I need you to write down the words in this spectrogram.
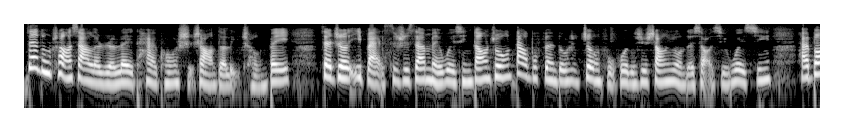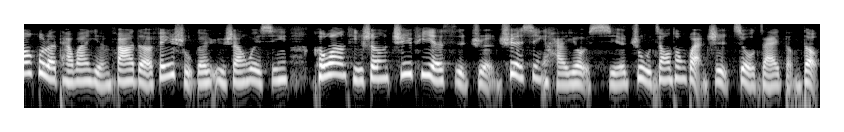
再度创下了人类太空史上的里程碑。在这一百四十三枚卫星当中，大部分都是政府或者是商用的小型卫星，还包括了台湾研发的飞鼠跟玉山卫星，渴望提升 GPS 准确性，还有协助交通管制、救灾等等。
